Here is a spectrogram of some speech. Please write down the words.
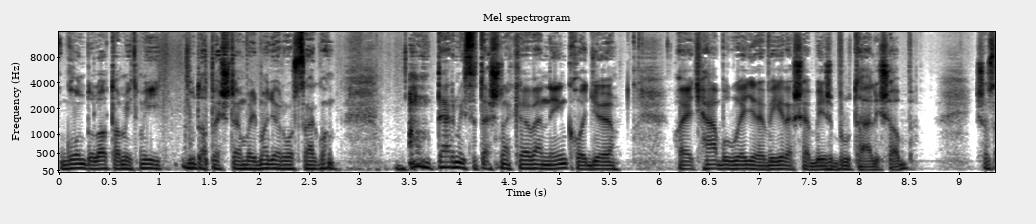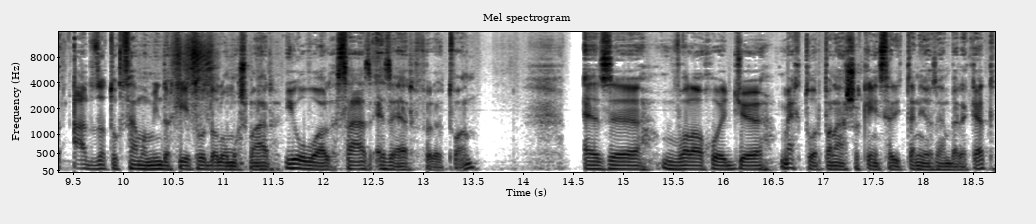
gondolat, amit mi Budapesten vagy Magyarországon természetesnek vennénk, hogy ha egy háború egyre véresebb és brutálisabb, és az áldozatok száma mind a két oldalon most már jóval százezer fölött van, ez valahogy megtorpanásra kényszeríteni az embereket,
